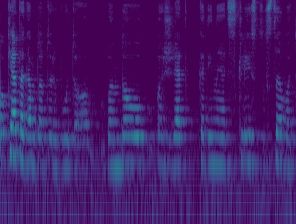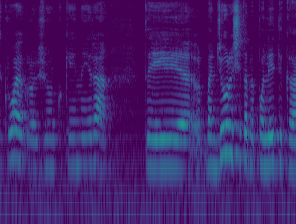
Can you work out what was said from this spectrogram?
kokia ta gamta turi būti, o bandau pažiūrėti, kad jinai atskleistų savo tikruoju grožiu ir kokia jinai yra. Tai bandžiau rašyti apie politiką,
